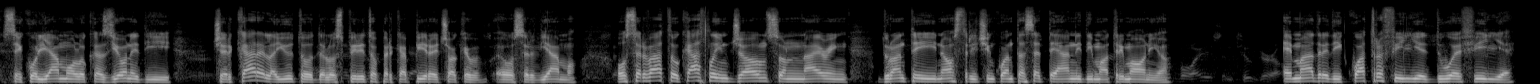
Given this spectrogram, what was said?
Se cogliamo l'occasione di cercare l'aiuto dello Spirito per capire ciò che osserviamo. Ho osservato Kathleen Johnson Iring durante i nostri 57 anni di matrimonio. È madre di quattro figli e due figlie.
